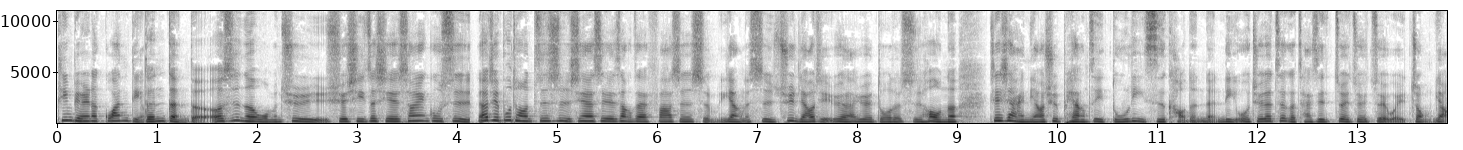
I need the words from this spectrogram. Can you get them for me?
听别人的观点等等的，而是呢，我们去学习这些商业故事，了解不同的知识，现在世界上在发生什么样的事，去了解越来越多的时候呢，接下来你要去培养自己独立思考的能力，我觉得这个才是最最最为重要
